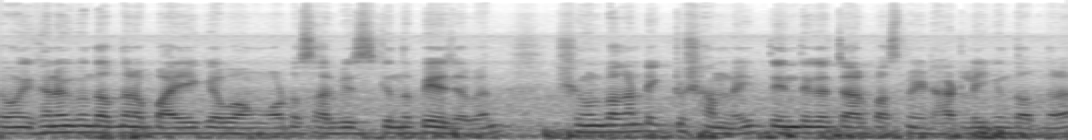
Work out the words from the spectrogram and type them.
এবং এখানেও কিন্তু আপনারা বাইক এবং অটো সার্ভিস কিন্তু পেয়ে যাবেন। শিমুল বাগানটা একটু সামনেই, তিন থেকে চার, পাঁচ মিনিট হাঁটলেই কিন্তু আপনারা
